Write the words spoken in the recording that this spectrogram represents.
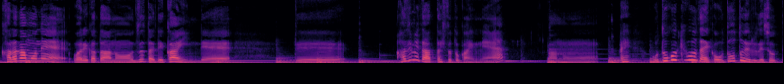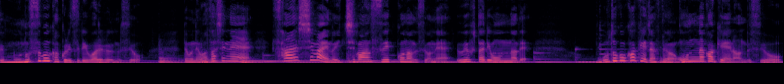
体もね割り方あのずっとでかいんでで初めて会った人とかにねあのえ男兄弟か弟いるでしょってものすごい確率で言われるんですよ。でもね私ね3姉妹の一番末っ子なんですよね。上2人女で。男家系じゃなくて女家系なんですよ。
